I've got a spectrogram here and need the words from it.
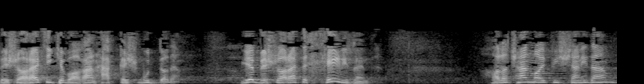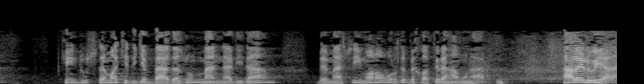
بشارتی که واقعا حقش بود دادم. یه بشارت خیلی زنده. حالا چند ماه پیش شنیدم که این دوست ما که دیگه بعد از اون من ندیدم به مسیح ایمان آورده به خاطر همون حرف. هللویا.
